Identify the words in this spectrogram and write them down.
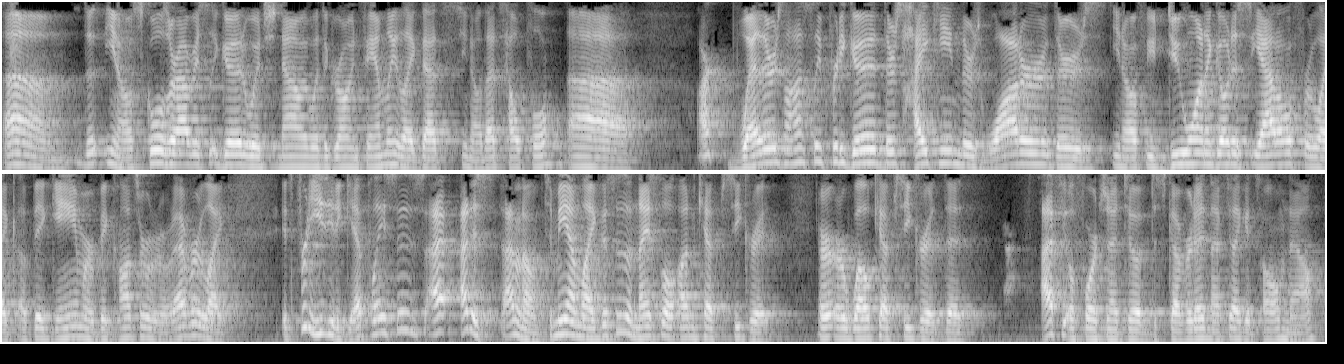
Um, the you know schools are obviously good, which now with a growing family, like that's you know that's helpful. Uh, our weather's honestly pretty good. There's hiking, there's water, there's you know if you do want to go to Seattle for like a big game or a big concert or whatever, like it's pretty easy to get places. I, I just I don't know. To me, I'm like this is a nice little unkept secret or, or well kept secret that I feel fortunate to have discovered it, and I feel like it's home now.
